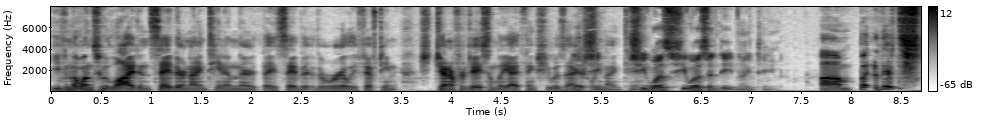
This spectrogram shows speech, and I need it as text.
Even the ones who lied and say they're 19 and they're, they say they're, they're really 15. Jennifer Jason Leigh, I think she was actually she, 19. she was she was indeed 19. Um, but there's,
